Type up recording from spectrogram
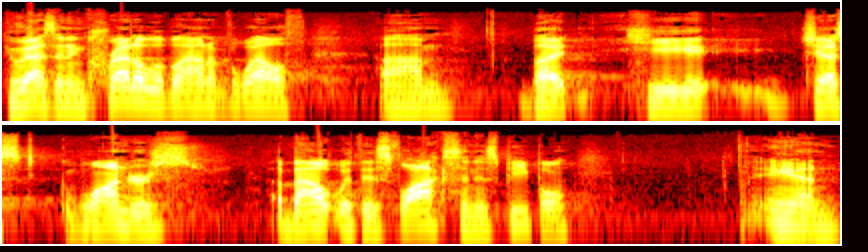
who has an incredible amount of wealth, um, but he just wanders about with his flocks and his people and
